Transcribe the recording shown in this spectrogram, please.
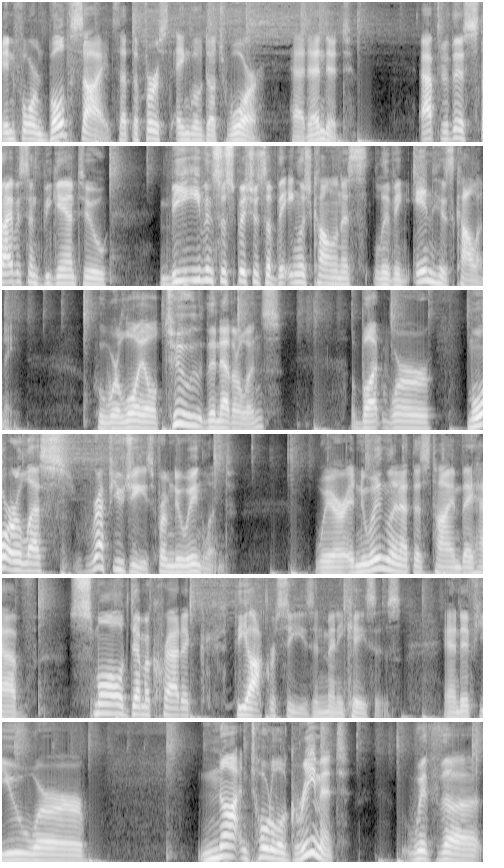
informed both sides that the First Anglo Dutch War had ended. After this, Stuyvesant began to be even suspicious of the English colonists living in his colony, who were loyal to the Netherlands, but were more or less refugees from New England, where in New England at this time they have small democratic theocracies in many cases. And if you were not in total agreement with the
